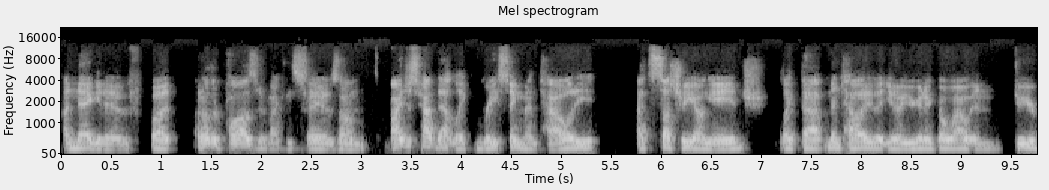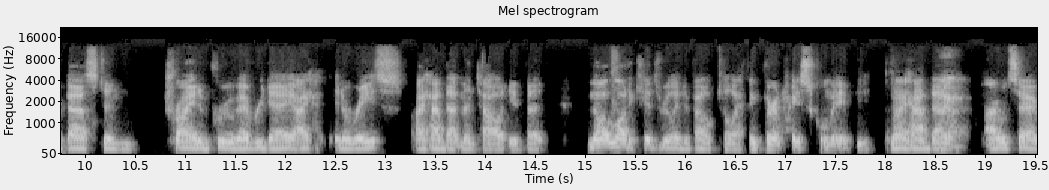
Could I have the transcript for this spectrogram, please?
a negative, but another positive I can say is um I just had that like racing mentality at such a young age, like that mentality that you know you're going to go out and do your best and try and improve every day. I in a race, I had that mentality that not a lot of kids really develop till I think they're in high school, maybe. And I had that. Yeah. I would say I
